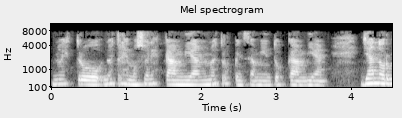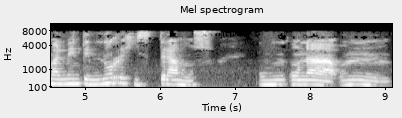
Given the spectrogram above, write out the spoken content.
Nuestras emociones cambian, nuestros pensamientos cambian. Ya normalmente no registramos un, una, un,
